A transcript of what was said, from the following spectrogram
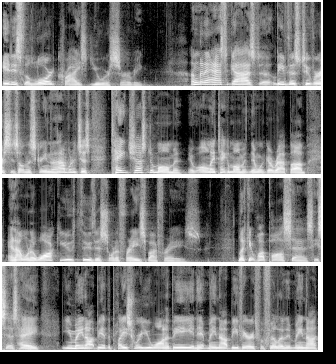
It is the Lord Christ you are serving. I'm going to ask guys to leave those two verses on the screen, and I'm going to just take just a moment. It will only take a moment, then we're going to wrap up. And I want to walk you through this sort of phrase by phrase. Look at what Paul says. He says, Hey, you may not be at the place where you want to be and it may not be very fulfilling. It may not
